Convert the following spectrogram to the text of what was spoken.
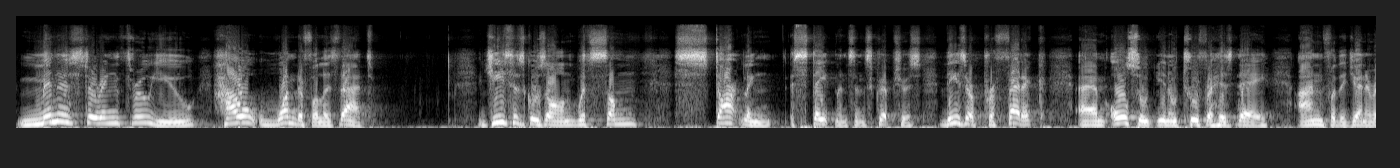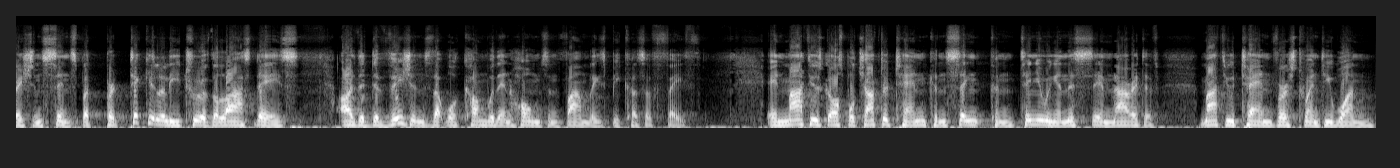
ministering through you. How wonderful is that? Jesus goes on with some startling statements in scriptures. These are prophetic, um, also, you know, true for his day and for the generation since, but particularly true of the last days are the divisions that will come within homes and families because of faith. In Matthew's Gospel, chapter 10, continuing in this same narrative, Matthew 10, verse 21,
